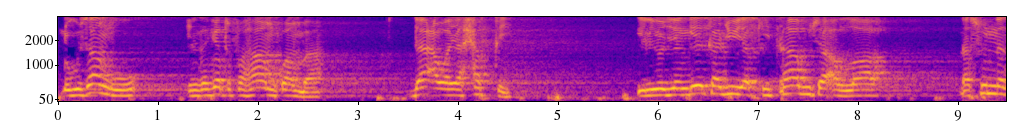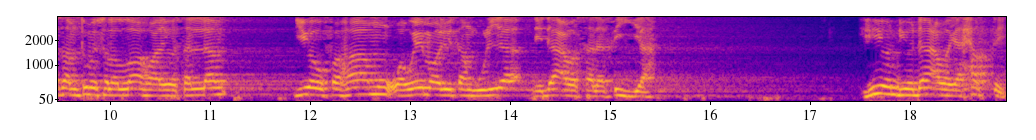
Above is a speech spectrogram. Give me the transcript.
Ndugu zangu inatakiwa tufahamu kwamba da'wa ya haki iliyojengeka juu ya kitabu cha Allah na sunna za mtume sallallahu alaihi wasallam juu ya ufahamu wa wema waliotangulia ni da'wa salafiya hiyo ndiyo da'wa ya haki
